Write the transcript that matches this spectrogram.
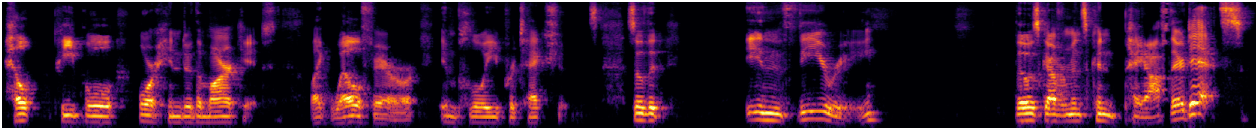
help people or hinder the market, like welfare or employee protections. So that, in theory, those governments can pay off their debts.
